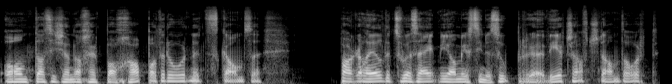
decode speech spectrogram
Und das ist ja nachher Bach ab oder ordnet, das Ganze. Parallel dazu sagt man ja, wir sind ein super äh, Wirtschaftsstandort.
